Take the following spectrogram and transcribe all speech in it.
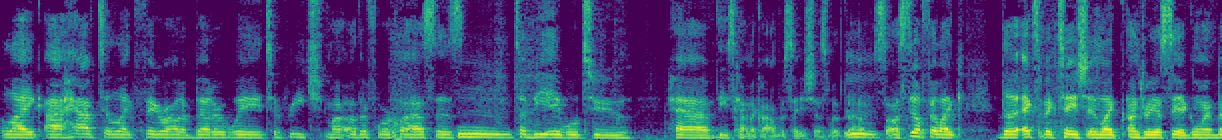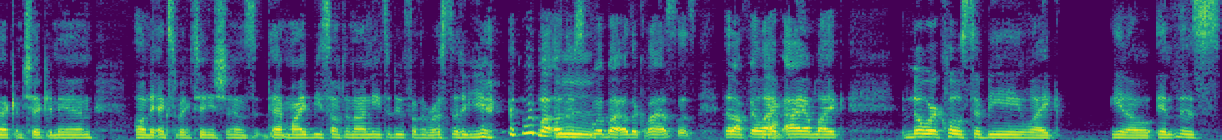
like I have to like figure out a better way to reach my other four classes mm. to be able to have these kind of conversations with them. Mm. So I still feel like the expectation, like Andrea said, going back and checking in on the expectations, that might be something I need to do for the rest of the year with my other mm. with my other classes. That I feel like yeah. I am like nowhere close to being like, you know, in this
